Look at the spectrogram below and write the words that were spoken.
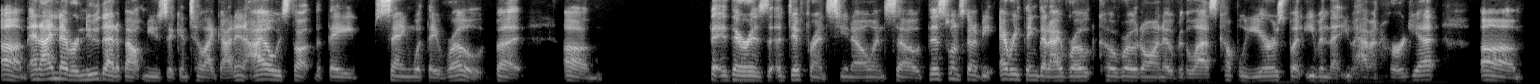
Um, and I never knew that about music until I got in. I always thought that they sang what they wrote, but um, th- there is a difference, you know. And so this one's going to be everything that I wrote, co-wrote on over the last couple years, but even that you haven't heard yet. Um,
